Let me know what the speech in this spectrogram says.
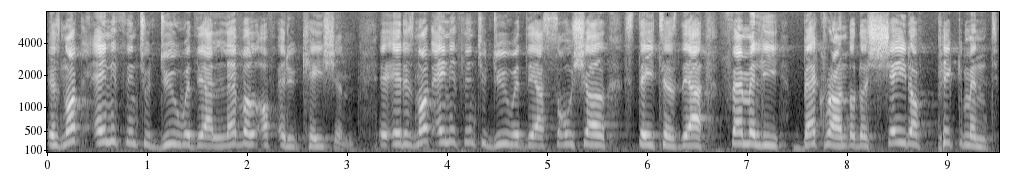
is not anything to do with their level of education. It is not anything to do with their social status, their family background, or the shade of pigment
